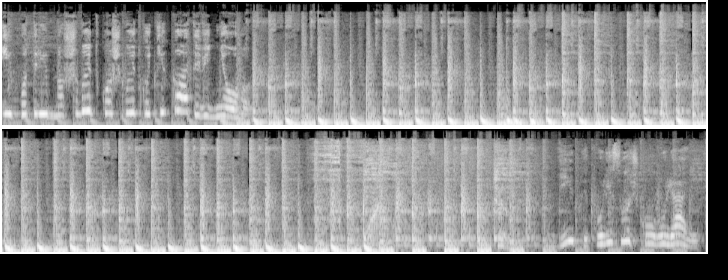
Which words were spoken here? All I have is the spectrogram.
і потрібно швидко-швидко тікати від нього. Діти по лісочку гуляють,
